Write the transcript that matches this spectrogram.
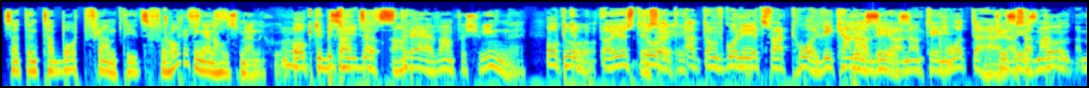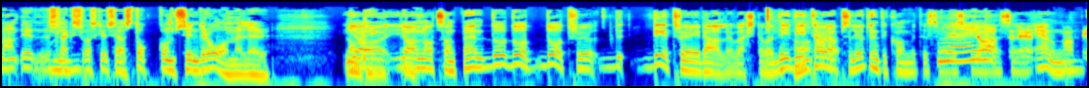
så att den tar bort framtidsförhoppningarna Precis. hos människor. Mm. Och det betyder- så att, ja. att strävan försvinner. Och Då- det, ja, just det. då Så att, att de går ner i ett svart hål. Vi kan Precis. aldrig göra någonting åt det här. Precis, Alltså man, då- man, ett slags, vad ska jag säga, Stockholmssyndrom eller Ja, någonting. ja, något sånt. Men då, då, då tror jag, det, det tror jag är det allra värsta. Va? Det, Dit har vi absolut inte kommit i Sverige, Nej, Ja, absolut. Än. man, ser,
